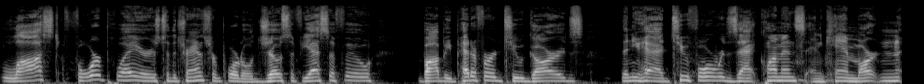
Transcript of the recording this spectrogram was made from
lost four players to the transfer portal Joseph Yesufu, Bobby Pettiford, two guards. Then you had two forwards, Zach Clemence and Cam Martin,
